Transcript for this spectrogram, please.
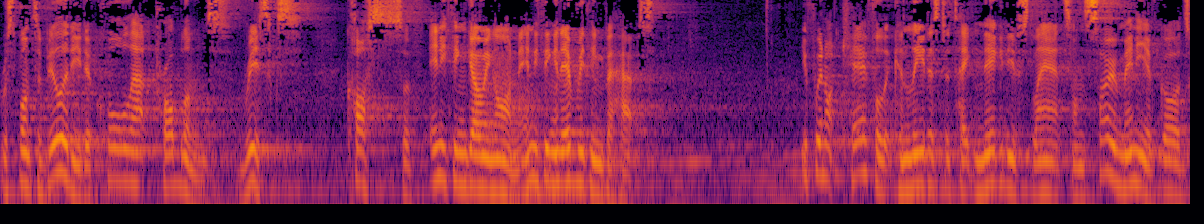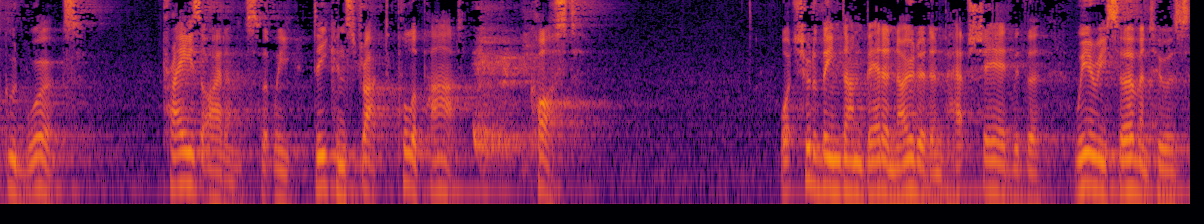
responsibility to call out problems, risks, costs of anything going on, anything and everything perhaps. If we're not careful, it can lead us to take negative slants on so many of God's good works. Praise items that we deconstruct, pull apart, cost. What should have been done better noted and perhaps shared with the weary servant who is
